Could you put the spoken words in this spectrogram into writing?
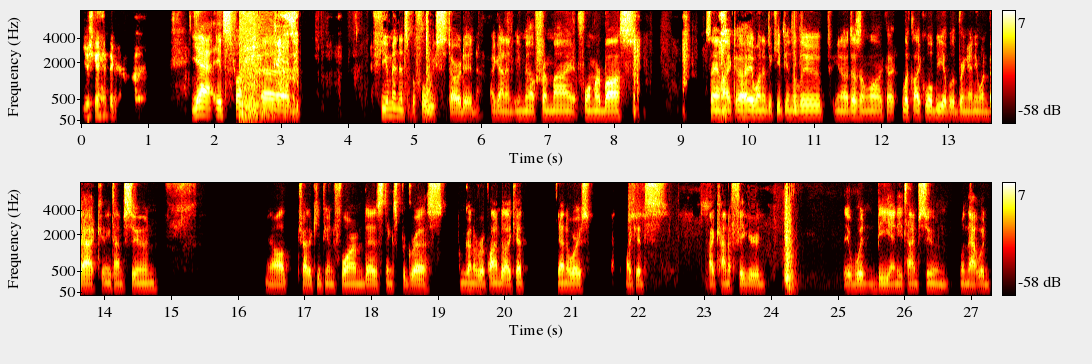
you're just gonna hit the ground running. Yeah, it's funny. Um, a few minutes before we started, I got an email from my former boss saying like, "Oh, hey, wanted to keep you in the loop. You know, it doesn't look like, uh, look like we'll be able to bring anyone back anytime soon. You know, I'll try to keep you informed as things progress." I'm gonna reply and be like, "Yeah, yeah, no worries. Like it's, I kind of figured it wouldn't be anytime soon when that would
